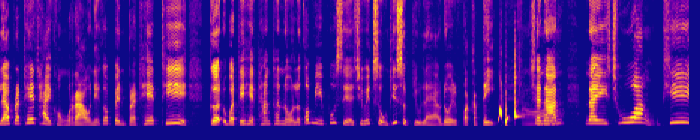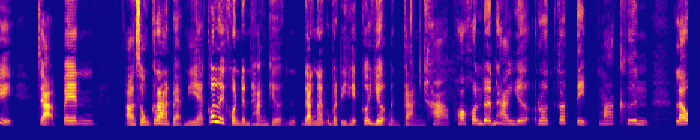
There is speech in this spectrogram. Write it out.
แล้วประเทศไทยของเราเนี่ยก็เป็นประเทศที่เกิดอุบัติเหตุทางถนน แล้วก็มีผู้เสียชีวิตสูงที่สุดอยู่แล้วโดยปกติอ๋อฉะนั้นในช่วงที่จะเป็นอ่า สงกรานต์แบบนี้ก็เลยคนเดินทางเยอะ ดังนั้นอุบัติเหตุก็เยอะเหมือนกัน ค่ะพอคนเดินทางเยอะรถก็ติดมากขึ้น แล้ว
